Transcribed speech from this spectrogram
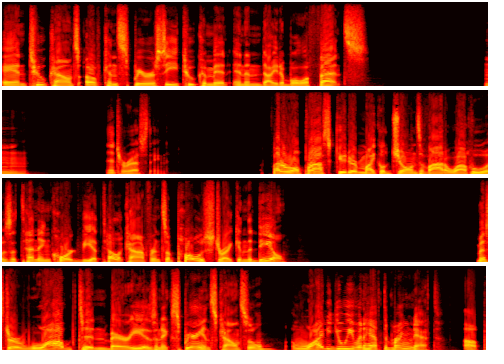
and two counts of conspiracy to commit an indictable offense. Hmm. Interesting. Federal prosecutor Michael Jones of Ottawa, who was attending court via teleconference, opposed striking the deal. Mr. Waltenberry is an experienced counsel. Why do you even have to bring that up?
